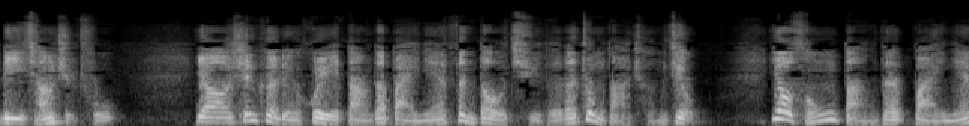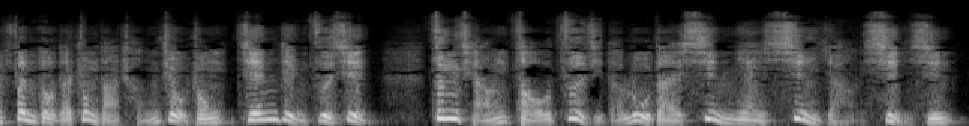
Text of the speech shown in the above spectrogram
李强指出，要深刻领会党的百年奋斗取得的重大成就，要从党的百年奋斗的重大成就中坚定自信，增强走自己的路的信念、信仰、信心，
